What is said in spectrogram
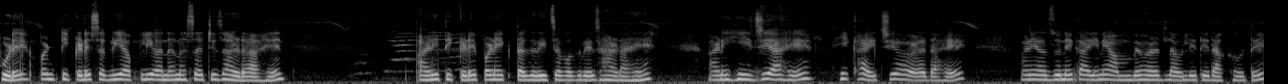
पुढे पण तिकडे सगळी आपली अननसाची झाडं आहेत. आणि तिकडे पण एक तगरीचं वगैरे झाड आहे. आणि ही जी आहे ही खायची हळद आहे. आणि अजून एक आईने आंबे हळद लावली ती दाखवते.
